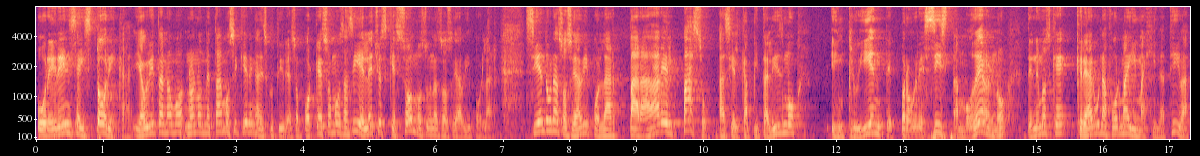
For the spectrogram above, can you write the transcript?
por herencia histórica. Y ahorita no, nos metamos si quieren a discutir eso. ¿Por qué somos así? El hecho es que somos una sociedad bipolar. Siendo una sociedad bipolar, para dar el paso hacia el capitalismo incluyente, progresista, moderno, tenemos que crear una forma imaginativa.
